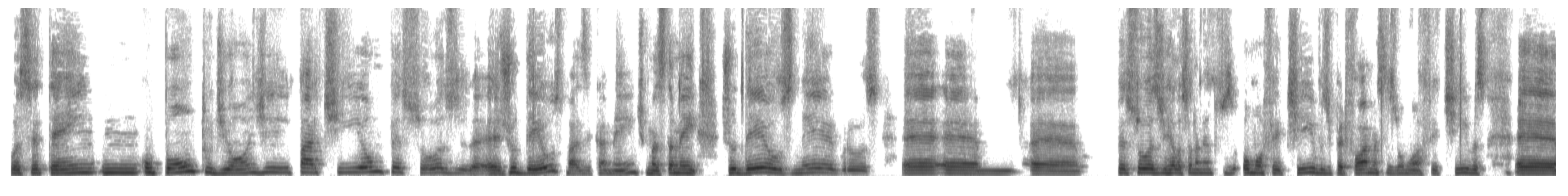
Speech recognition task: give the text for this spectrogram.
você tem um, o ponto de onde partiam pessoas, é, judeus, basicamente, mas também judeus, negros, é, é, é pessoas de relacionamentos homoafetivos, de performances homoafetivas, é,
